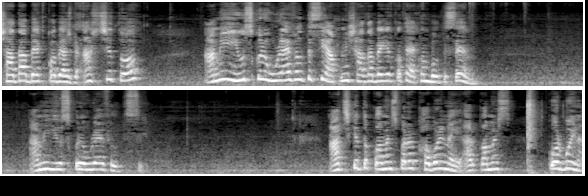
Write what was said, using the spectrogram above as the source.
সাদা ব্যাগ কবে আসবে? আসছে তো। আমি ইউজ করে উড়ায় ফেলতেছি, আপনি সাদা ব্যাগের কথা এখন বলতেছেন? আমি ইউজ করে উড়ায় ফেলতেছি। আজকে তো কমেন্টস করার খবরই নাই, আর কমেন্টস করবোই না।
